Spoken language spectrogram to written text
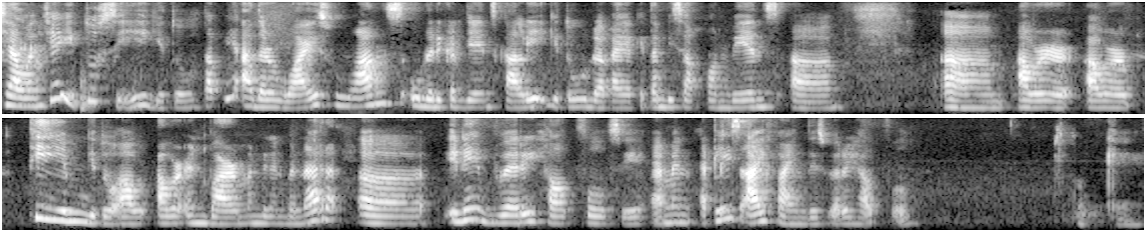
challenge-nya itu sih gitu. Tapi otherwise once udah dikerjain sekali gitu udah kayak kita bisa convince uh, um, our our team gitu, our, our environment dengan benar uh, ini very helpful sih. I mean at least I find this very helpful. Oke.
